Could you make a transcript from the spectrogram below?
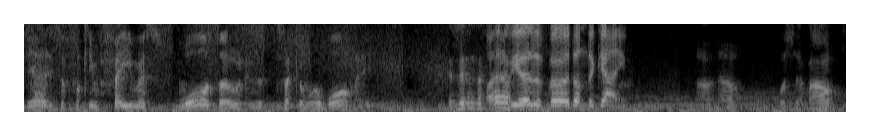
Yeah, it's a fucking famous war zone in the Second World War, mate. Isn't it the Right, first have you heard of Verdun the game? Oh no. What's it about?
